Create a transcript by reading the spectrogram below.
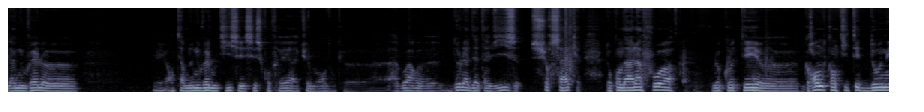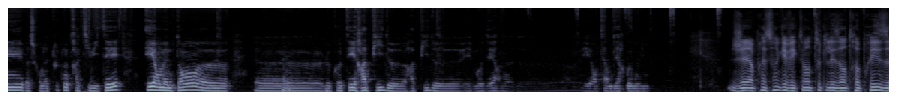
la nouvelle en termes de nouvel outil, c'est ce qu'on fait actuellement. Donc, avoir de la data vise sur SAC. Donc, on a à la fois le côté euh, grande quantité de données parce qu'on a toute notre activité et en même temps euh, euh, le côté rapide, rapide et moderne et en termes d'ergonomie. J'ai l'impression qu'effectivement toutes les entreprises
